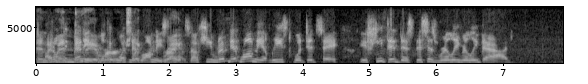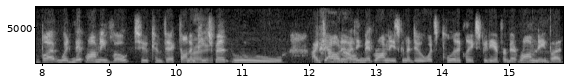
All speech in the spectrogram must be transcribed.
And I don't when think many. Look at what Mitt like, Romney right. says. Now, he Mitt Romney at least would did say, if he did this, this is really, really bad but would Mitt Romney vote to convict on right. impeachment? Ooh, I doubt I it. I think Mitt Romney is going to do what's politically expedient for Mitt Romney, but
